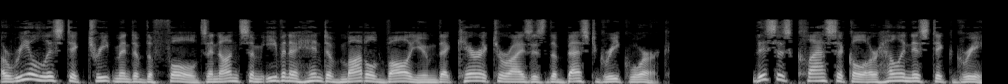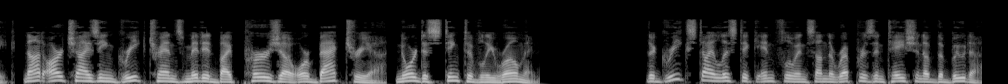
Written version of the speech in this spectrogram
a realistic treatment of the folds and on some even a hint of mottled volume that characterizes the best Greek work. This is classical or Hellenistic Greek, not archaizing Greek transmitted by Persia or Bactria, nor distinctively Roman. The Greek stylistic influence on the representation of the Buddha,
